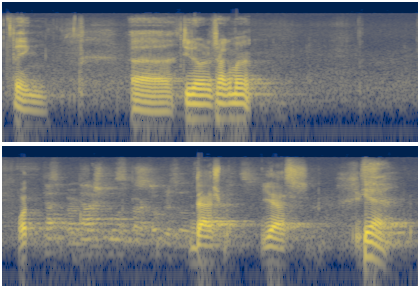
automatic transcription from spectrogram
thing. Uh, do you know what I'm talking about? What? Dashboard. Yes. It's, Yeah.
